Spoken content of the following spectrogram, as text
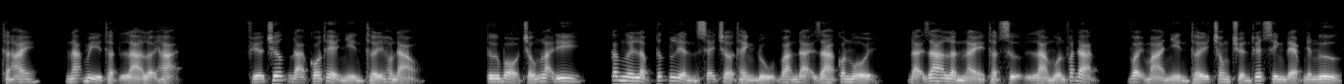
Thật hay, nạ Mỹ thật là lợi hại. Phía trước đã có thể nhìn thấy hòn đảo. Từ bỏ chống lại đi, các ngươi lập tức liền sẽ trở thành đủ vạn đại gia con mồi, đại gia lần này thật sự là muốn phát đạt, vậy mà nhìn thấy trong truyền thuyết xinh đẹp nhân ngư.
